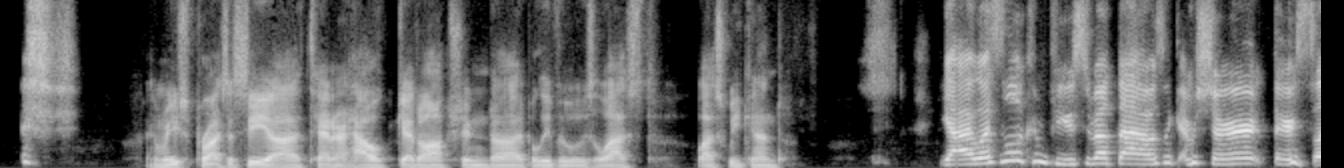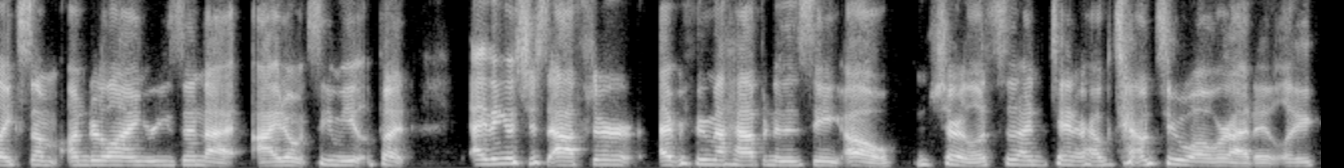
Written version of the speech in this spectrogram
and were you surprised to see uh, Tanner Houck get optioned? Uh, I believe it was last last weekend. Yeah, I was a little confused about that. I was like, I'm sure there's like some underlying reason that I don't see me, but I think it was just after everything that happened and then seeing, oh, sure, let's send Tanner Houck down too while we're at it. Like,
